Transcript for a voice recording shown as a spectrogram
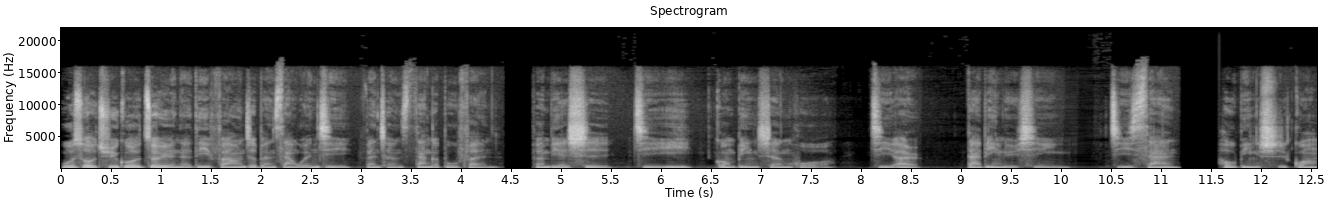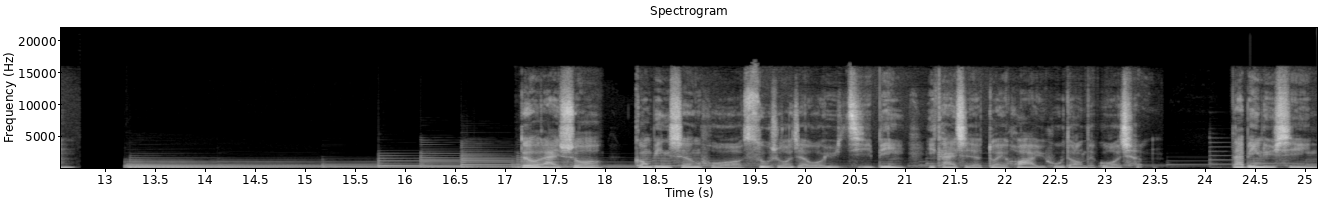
我所去过最远的地方，这本散文集分成三个部分，分别是集一共病生活，集二带病旅行，集三。后病时光，对我来说，共病生活诉说着我与疾病一开始的对话与互动的过程；带病旅行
